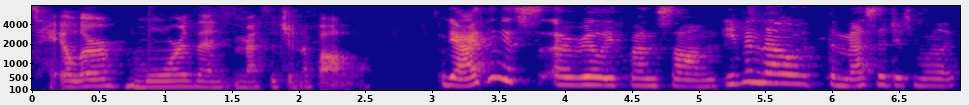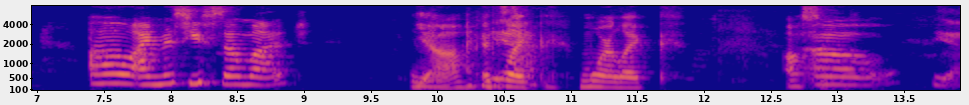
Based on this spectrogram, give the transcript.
Taylor more than Message in a Bottle. Yeah, I think it's a really fun song, even though the message is more like, "Oh, I miss you so much." Yeah, it's Yeah. like more like Also, Oh, yeah.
